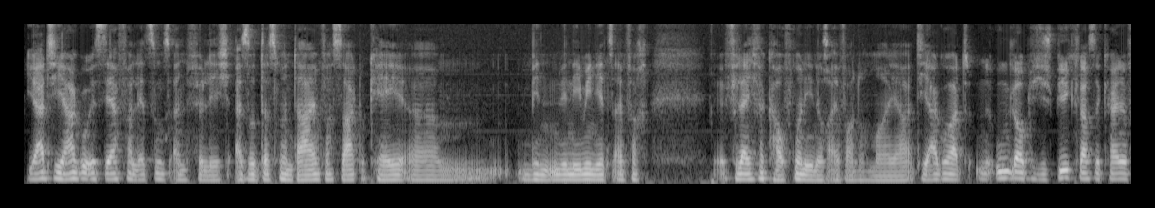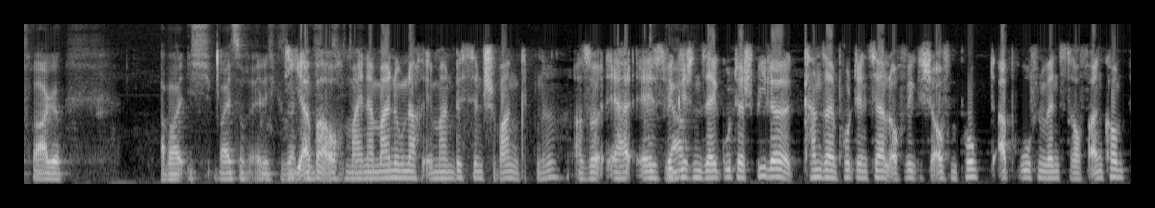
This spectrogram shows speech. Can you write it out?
Ja, Thiago ist sehr verletzungsanfällig. Also, dass man da einfach sagt, okay, ähm, wir, wir nehmen ihn jetzt einfach Vielleicht verkauft man ihn auch einfach nochmal, ja. Thiago hat eine unglaubliche Spielklasse, keine Frage. Aber ich weiß auch ehrlich gesagt. Die nicht, aber auch meiner Meinung nach immer ein bisschen schwankt, ne? Also er, er ist wirklich ja. ein sehr guter Spieler, kann sein Potenzial auch wirklich auf den Punkt abrufen, wenn es drauf ankommt.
